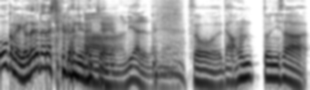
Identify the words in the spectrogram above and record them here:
狼がよだれ垂らしてる感じになっちゃうよ。リアルだね。そう。だ本当にさ、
